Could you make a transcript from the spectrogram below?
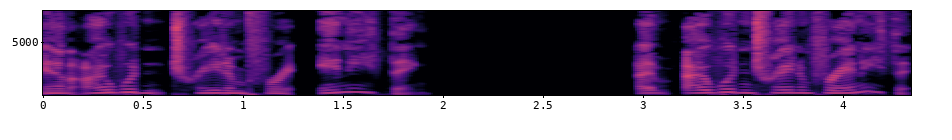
And I wouldn't trade them for anything. I, I wouldn't trade them for anything.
